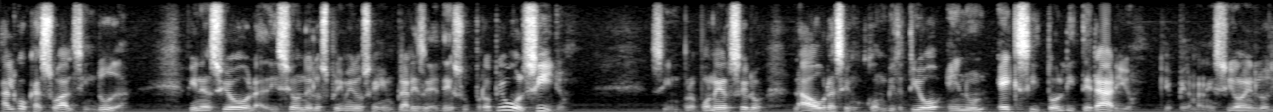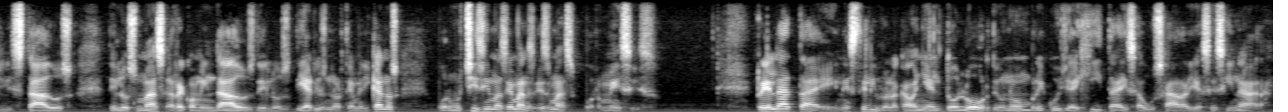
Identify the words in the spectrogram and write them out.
algo casual sin duda. Financió la edición de los primeros ejemplares de su propio bolsillo. Sin proponérselo, la obra se convirtió en un éxito literario que permaneció en los listados de los más recomendados de los diarios norteamericanos por muchísimas semanas, es más, por meses. Relata en este libro La cabaña el dolor de un hombre cuya hijita es abusada y asesinada.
